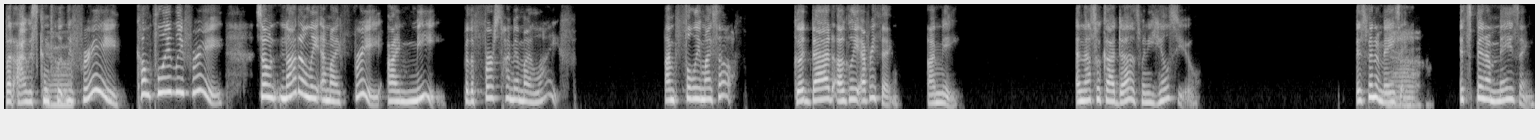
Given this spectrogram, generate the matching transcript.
but I was completely yeah. free, completely free. So not only am I free, I'm me for the first time in my life. I'm fully myself. Good, bad, ugly, everything. I'm me. And that's what God does when he heals you. It's been amazing. Yeah. It's been amazing.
